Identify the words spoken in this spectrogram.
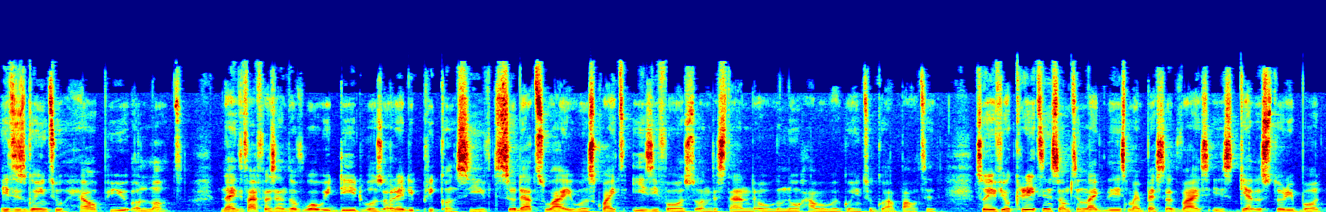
It is going to help you a lot 95% of what we did was already preconceived so that's why it was quite easy for us to understand or know how we were going to go about it. So if you're creating something like this my best advice is get a storyboard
